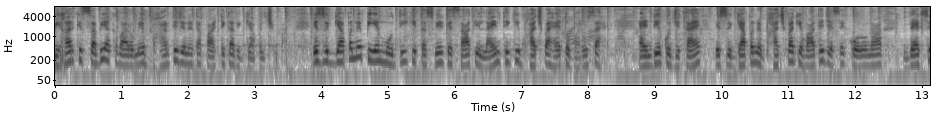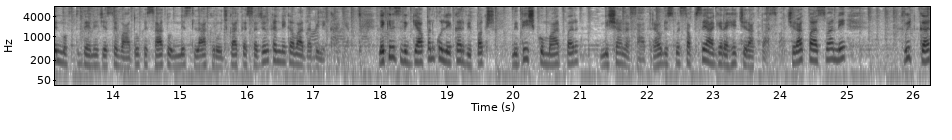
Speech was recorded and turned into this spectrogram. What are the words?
बिहार के सभी अखबारों में भारतीय जनता पार्टी का विज्ञापन छपा। इस विज्ञापन में पीएम मोदी की तस्वीर के साथ ये लाइन थी कि भाजपा है तो भरोसा है। एनडीए को जिताए इस विज्ञापन में भाजपा के वादे जैसे कोरोना वैक्सीन मुफ़्त देने जैसे वादों के साथ 19 लाख रोज़गार का सृजन करने का वादा भी लिखा गया। लेकिन इस विज्ञापन को लेकर विपक्ष नीतीश कुमार पर निशाना साध रहा है और इसमें सबसे आगे रहे चिराग पासवान। चिराग पासवान ने ट्वीट कर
